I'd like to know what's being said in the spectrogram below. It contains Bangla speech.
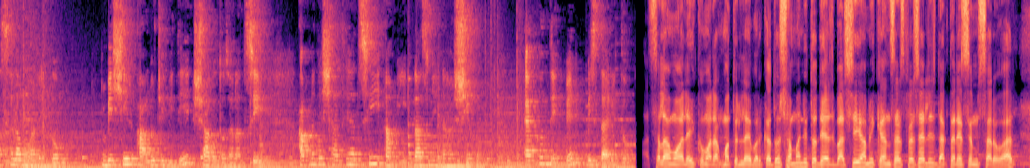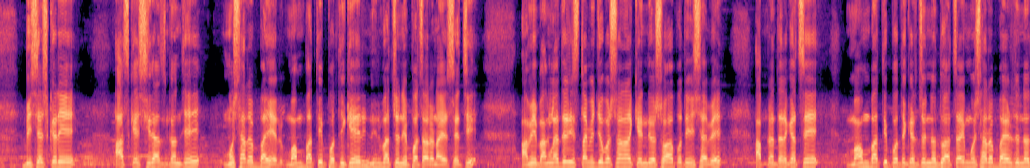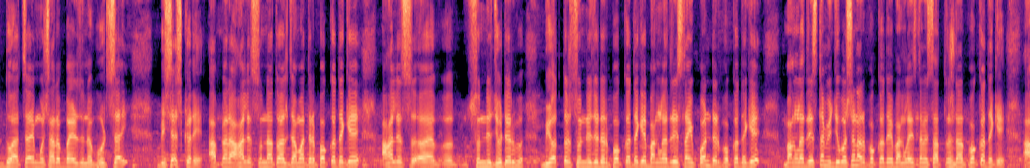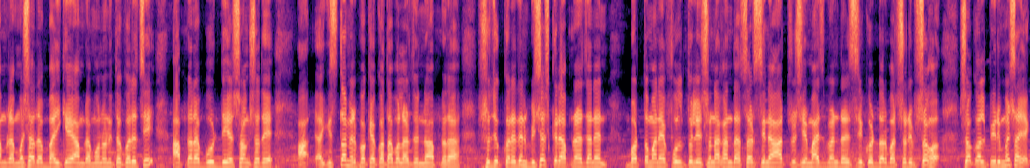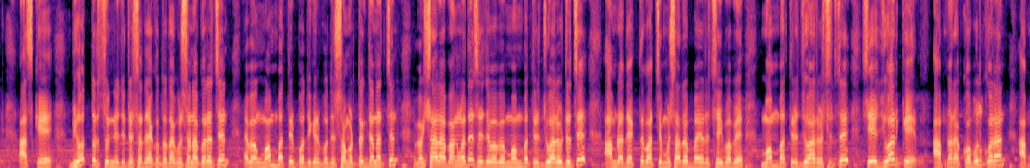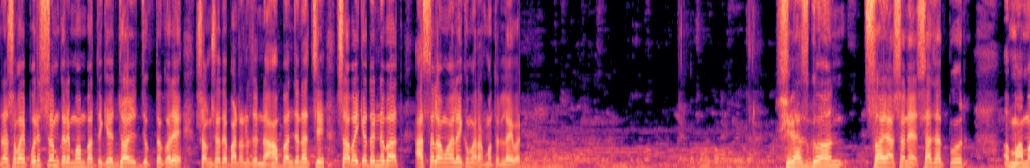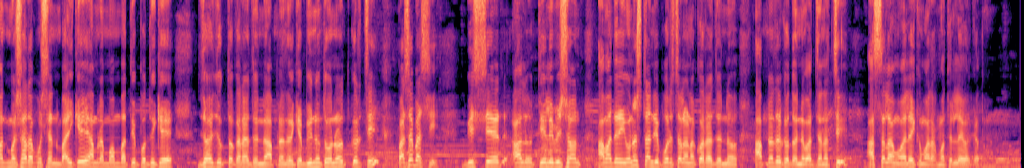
আসসালামু আলাইকুম। বিশ্বের আলো টিভিতে স্বাগত জানাচ্ছি। আপনাদের সাথে আছি আমি নাজনীন হাসিম। এখন দেখবেন বিস্তারিত। আসসালামু আলাইকুম রহমতুল্লাহ বরকাত সম্মানিত দেশবাসী, আমি cancer specialist doctor S M Sarwar. বিশেষ করে আজকে সিরাজগঞ্জে মুশারফ ভাইয়ের মোমবাতি প্রতীকের নির্বাচনী প্রচারণায় এসেছি। আমি বাংলাদেশ ইসলামী যুব সেনার কেন্দ্রীয় সভাপতি হিসাবে আপনাদের কাছে মোমবাতি প্রতীকের জন্য দোয়া চাই মুশারফ ভাইয়ের জন্য দোয়া চাই মুশারফ ভাইয়ের জন্য ভোট চাই। বিশেষ করে আপনারা আহলে সুন্নাত আল জামাতের পক্ষ থেকে, আহলে সুন্নি জোটের, বৃহত্তর সুন্নি জোটের পক্ষ থেকে, বাংলাদেশ ইসলামী পন্টের পক্ষ থেকে, বাংলাদেশ ইসলামী যুব সেনার পক্ষ থেকে, বাংলা ইসলামী ছাত্র সেনার পক্ষ থেকে আমরা মুশারফ ভাইকে আমরা মনোনীত করেছি। আপনারা ভোট দিয়ে সংসদে ইসলামের পক্ষে কথা বলার জন্য আপনারা সুযোগ করে দেন। বিশেষ করে আপনারা জানেন, বর্তমানে ফুলতুলি সোনাকান্দা সরসিনা আটরশি মাইজবান্ডারি শ্রীকোট দরবার শরীফ সহ সকল পীর মশায়েক আজকে বৃহত্তর সুন্নি জোটের সাথে একতা ঘোষণা করেছেন এবং মোমবাতির প্রতীকের প্রতি সমর্থক জানাচ্ছেন এবং সারা বাংলাদেশে যেভাবে মোমবাতির জোয়ার উঠেছে, আমরা দেখতে পাচ্ছি মুশারফ ভাইয়ের সেইভাবে মোমবাতির জোয়ার উঠেছে। সেই জোয়ারকে আপনারা কবুল করান, আপনারা সবাই পরিশ্রম করে মোমবাতিকে জয়যুক্ত করে সংসদে পাঠানোর জন্য আহ্বান জানাচ্ছি। সবাইকে ধন্যবাদ। আসসালামু আলাইকুম রহমতুল্লাহ সিরাজগঞ্জ ছয় আসনে সাজাদপুর মোহাম্মদ মোশারফ হোসেন ভাইকে আমরা মোমবাতি প্রতীকে জয়যুক্ত করার জন্য আপনাদেরকে বিনীত অনুরোধ করছি। পাশাপাশি বিশ্বের আলো টেলিভিশন আমাদের এই অনুষ্ঠানটি পরিচালনা করার জন্য আপনাদেরকে ধন্যবাদ জানাচ্ছি। আসসালামু আলাইকুম রহমতুল্লাহ বরকাত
